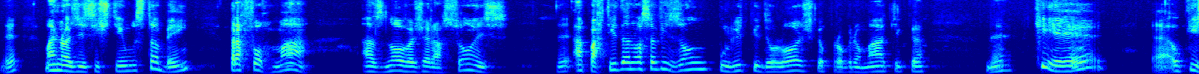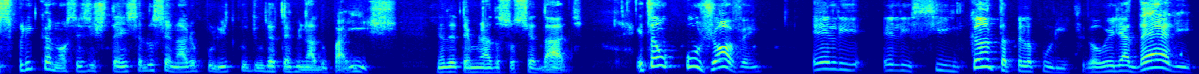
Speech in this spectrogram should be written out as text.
Né? Mas nós existimos também para formar as novas gerações né, a partir da nossa visão político-ideológica, programática, né, que é, é, o que explica a nossa existência no cenário político de um determinado país, de uma determinada sociedade. Então, o jovem, ele, ele se encanta pela política, ou ele adere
